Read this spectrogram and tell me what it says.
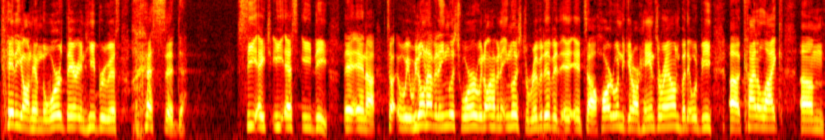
pity on him. The word there in Hebrew is chesed. C H E S E D. And uh, so we, we, don't have an English word, we don't have an English derivative. It, it, it's a hard one to get our hands around, but it would be uh, kind of like um,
